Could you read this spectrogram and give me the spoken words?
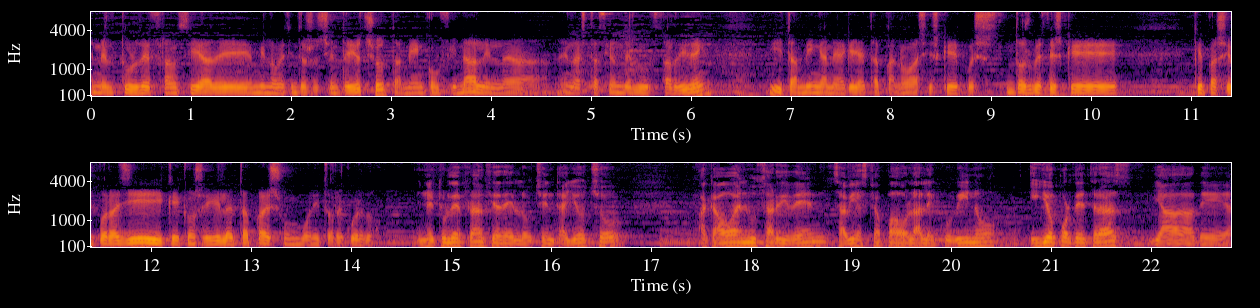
en el Tour de Francia de 1988, también con final en la, en la estación de Luz Tardiden y también gané aquella etapa, ¿no? Así es que pues dos veces que, que pasé por allí y que conseguí la etapa es un bonito recuerdo. En el Tour de Francia del 88 acababa en Luz Ardiden, se había escapado Lale Cubino y yo por detrás, ya de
